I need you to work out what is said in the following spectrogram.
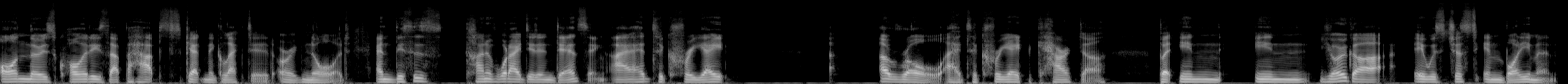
on those qualities that perhaps get neglected or ignored. And this is kind of what I did in dancing. I had to create a role, I had to create a character. But in in yoga, it was just embodiment.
